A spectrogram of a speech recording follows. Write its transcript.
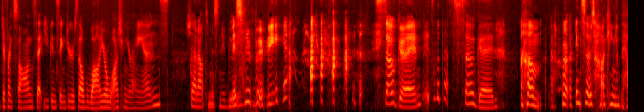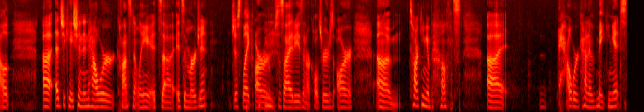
different songs that you can sing to yourself while you're washing your hands. Shout out to Miss New Booty. Miss New Booty, so good, it's the best. so good. and so talking about uh, education and how we're constantly it's uh it's emergent just like our societies and our cultures are um, talking about uh, how we're kind of making it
